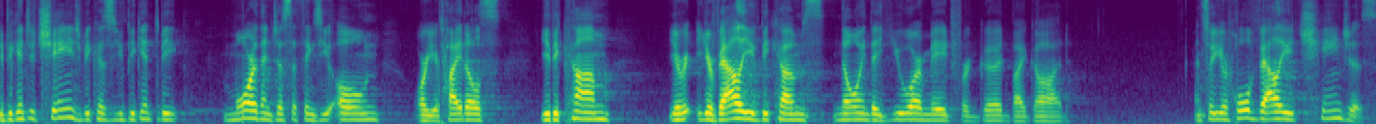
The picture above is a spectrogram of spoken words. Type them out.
You begin to change because you begin to be more than just the things you own or your titles. You become, your, your value becomes knowing that you are made for good by God. And so your whole value changes.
